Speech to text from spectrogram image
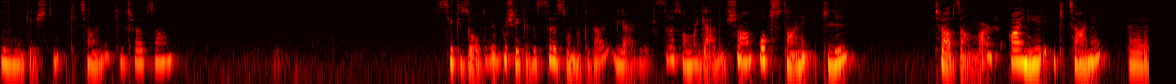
Diğerini geçtim. iki tane ikili trabzan. 8 oldu ve bu şekilde sıra sonuna kadar ilerliyoruz. Sıra sonuna geldim. Şu an 30 tane ikili trabzan var. Aynı yere iki tane e,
